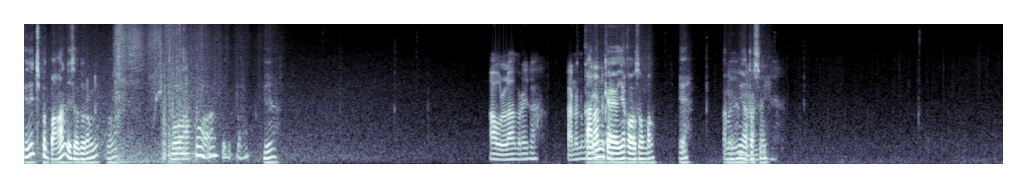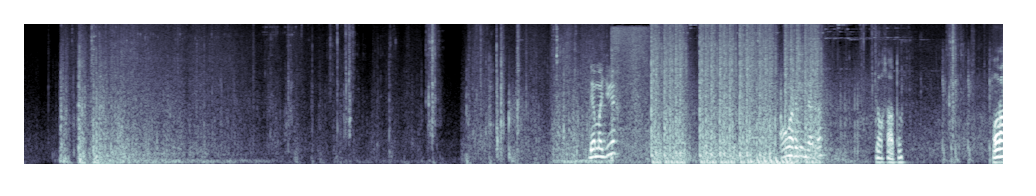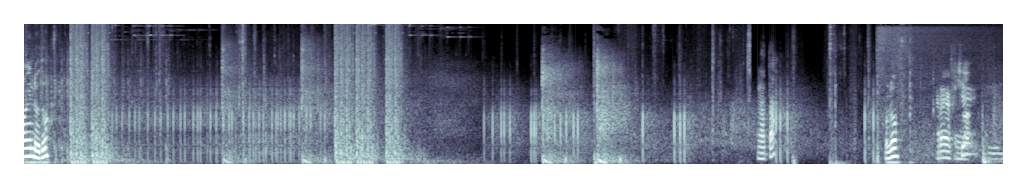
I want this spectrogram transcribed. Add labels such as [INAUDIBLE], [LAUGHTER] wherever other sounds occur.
ini cepet banget nih satu orang nih. Bang. Bawa aku ah, cepet banget. Iya. Aula mereka. Kanan Kanan ya? kayaknya kosong bang. Ya. Kanan Ya, ini atas nih. Dia maju ya. Aku nggak ada senjata. Knock satu. Orang Indo tuh. Rata? Belum. RFC? Enggak. Iya.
